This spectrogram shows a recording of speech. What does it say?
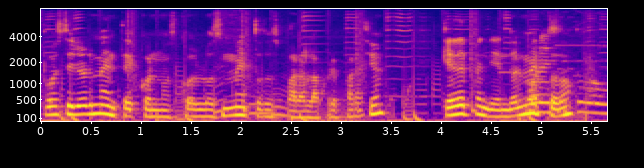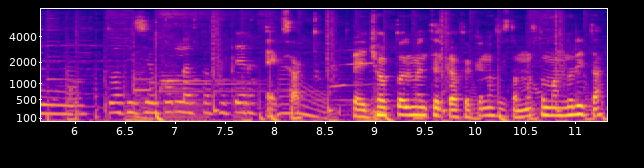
posteriormente conozco los métodos para la preparación. Que dependiendo del método. tu, afición por las cafeteras. Exacto. De hecho, actualmente el café que nos estamos tomando ahorita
